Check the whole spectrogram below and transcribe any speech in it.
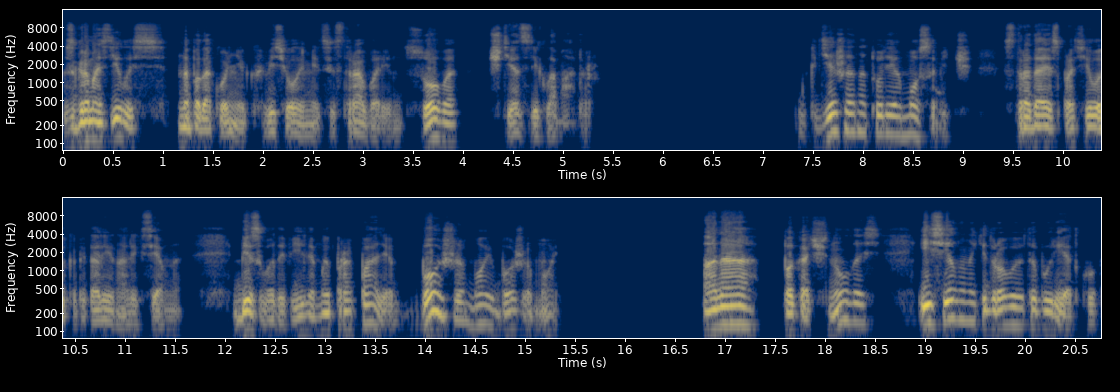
Сгромоздилась на подоконник веселая медсестра Варенцова, чтец-декламатор. «Где же Анатолий Амосович?» — страдая спросила Капиталина Алексеевна. «Без водевиля мы пропали. Боже мой, боже мой!» Она покачнулась и села на кедровую табуретку,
